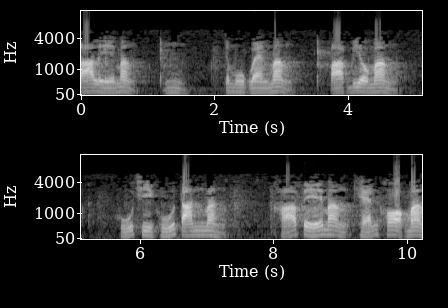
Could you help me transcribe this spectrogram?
ตาเลมั่ง อืมจมูกแหวงมั่ง ปากเบี้ยวมั่ง หูฉีกหูตันมั่ง ขาเป๋มั่ง แขนคอกมั่ง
